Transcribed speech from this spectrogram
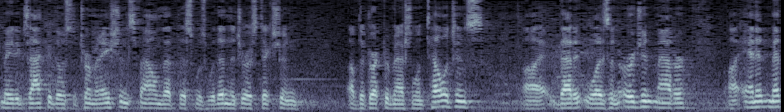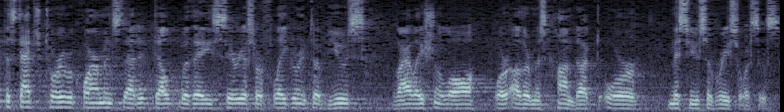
made exactly those determinations, found that this was within the jurisdiction of the Director of National Intelligence, uh, that it was an urgent matter, uh, and it met the statutory requirements that it dealt with a serious or flagrant abuse, violation of law, or other misconduct or misuse of resources.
